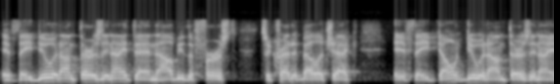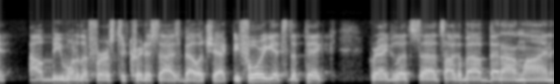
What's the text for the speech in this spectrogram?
If they do it on thursday night then i'll be the first to credit Belichick. If they don't do it on thursday night i'll be one of the first to criticize Belichick. Before we get to the pick greg let's uh, talk about bet online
